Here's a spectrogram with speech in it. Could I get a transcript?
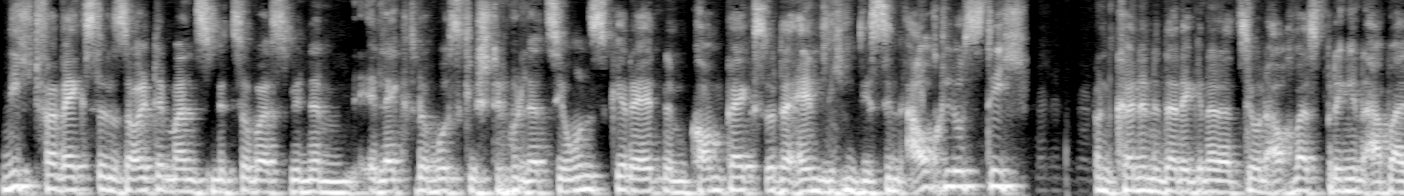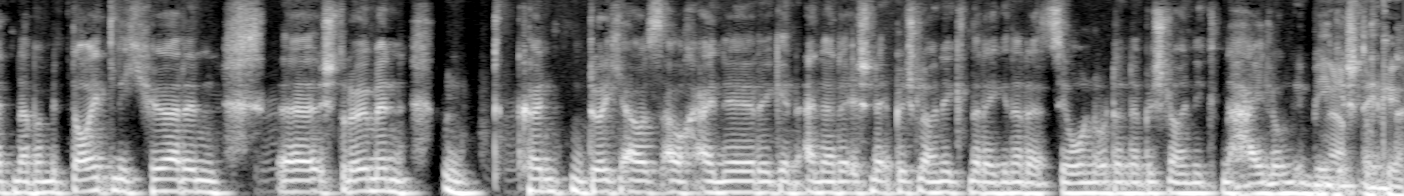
Nicht verwechseln sollte man es mit sowas wie einem Elektromuskelstimulationsgerät, einem Compex oder ähnlichem. Die sind auch lustig und können in der Regeneration auch was bringen, arbeiten aber mit deutlich höheren äh, Strömen und könnten durchaus auch eine, Regen einer beschleunigten Regeneration oder einer beschleunigten Heilung im Wege ja, stehen. Okay.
